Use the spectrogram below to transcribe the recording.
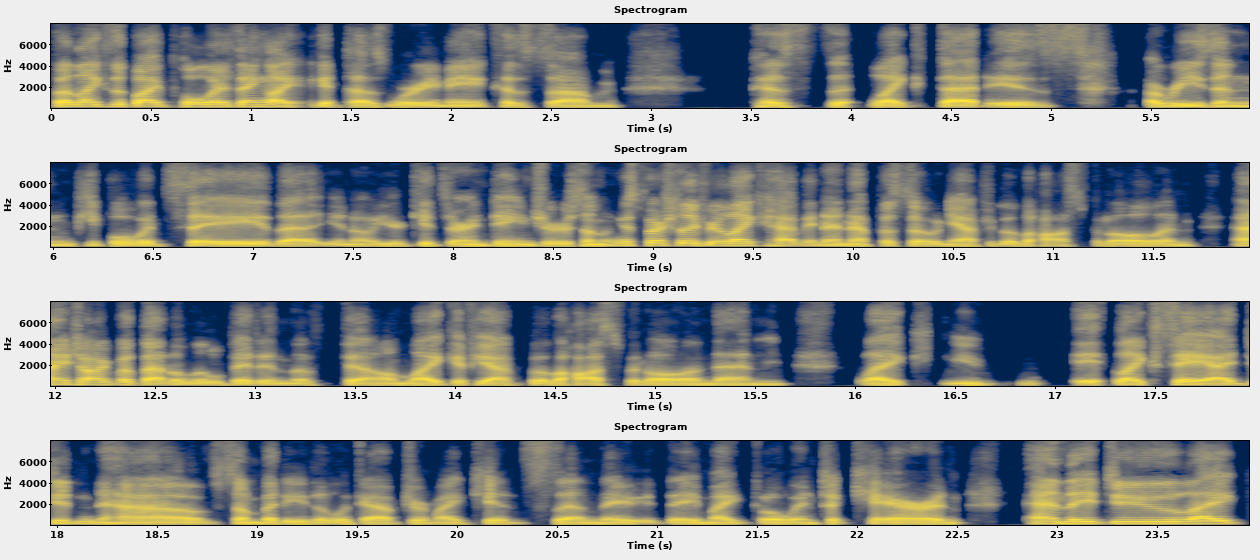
But like the bipolar thing, like it does worry me because um because like that is a reason people would say that you know your kids are in danger or something especially if you're like having an episode and you have to go to the hospital and and i talk about that a little bit in the film like if you have to go to the hospital and then like you it, like say i didn't have somebody to look after my kids then they they might go into care and and they do like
